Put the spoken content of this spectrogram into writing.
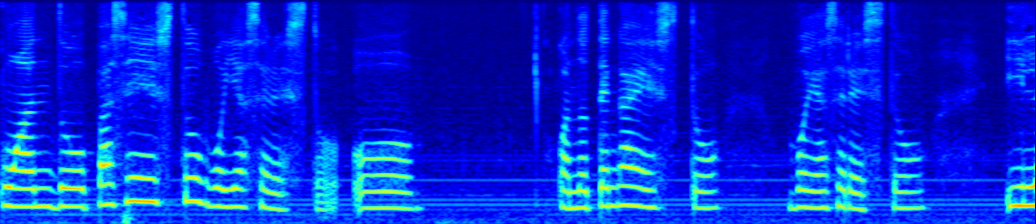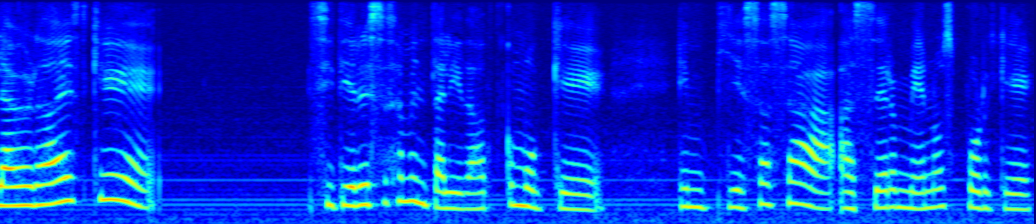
cuando pase esto voy a hacer esto o cuando tenga esto voy a hacer esto. Y la verdad es que si tienes esa mentalidad como que empiezas a hacer menos porque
